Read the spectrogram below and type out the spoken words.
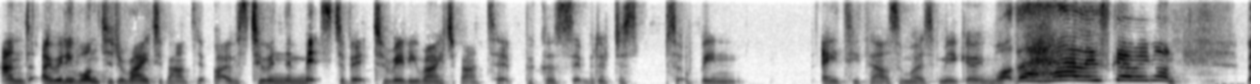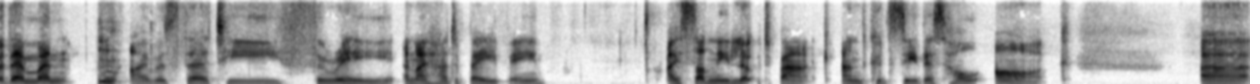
And I really wanted to write about it, but I was too in the midst of it to really write about it because it would have just sort of been 80,000 words of me going, What the hell is going on? But then when I was 33 and I had a baby, I suddenly looked back and could see this whole arc. Uh,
